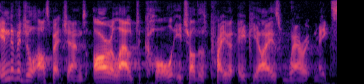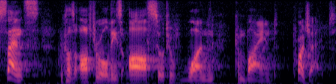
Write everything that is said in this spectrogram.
individual RSpec gems are allowed to call each other's private APIs where it makes sense, because after all, these are sort of one combined project.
